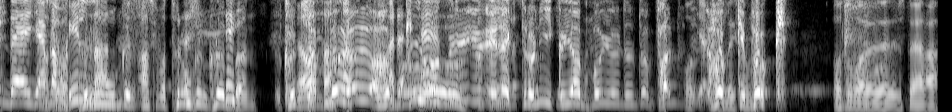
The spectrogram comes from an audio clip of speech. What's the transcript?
det är en jävla han, skillnad! trogen, han ska vara trogen klubben. Ja. det elektronik och jobb och hockeypuck! Och så var det just det här,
